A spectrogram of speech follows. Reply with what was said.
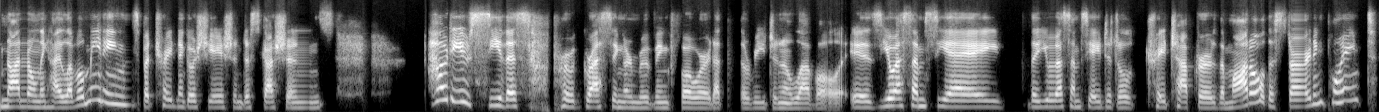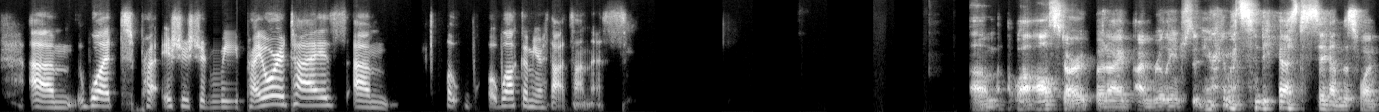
not only high level meetings, but trade negotiation discussions. How do you see this progressing or moving forward at the regional level? Is USMCA the USMCA digital trade chapter the model, the starting point? Um, what issues should we prioritize? Um, welcome your thoughts on this. Um, well, I'll start, but I, am really interested in hearing what Cindy has to say on this one.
